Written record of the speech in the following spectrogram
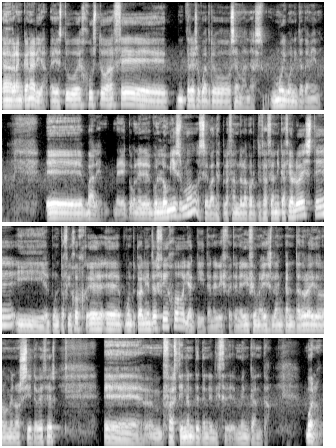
A Gran Canaria, estuve justo hace tres o cuatro semanas, muy bonita también. Eh, vale, eh, con, lo mismo se va desplazando la corteza oceánica hacia el oeste y el punto fijo, eh, el punto caliente es fijo y aquí Tenerife. Tenerife, una isla encantadora, he ido lo menos siete veces. fascinante Tenerife, me encanta. Bueno,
